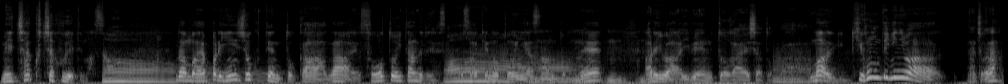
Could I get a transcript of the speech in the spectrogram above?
めちゃくちゃ増えてます。だかあらまあやっぱり飲食店とかが相当傷んでるじゃないですか。お酒の問屋さんとかね。あるいはイベント会社とか。うんまあ基本的にはなんていうかな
